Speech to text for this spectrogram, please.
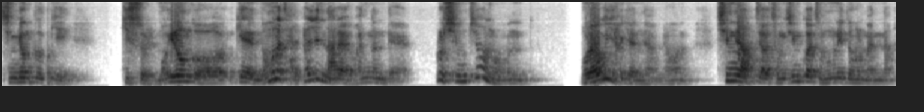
신경 끄기 기술 뭐 이런 거 이게 너무나 잘 팔린 나라에 왔는데 그리고 심지어는 뭐라고 이야기했냐면 심리학자, 정신과 전문의 등을 만나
